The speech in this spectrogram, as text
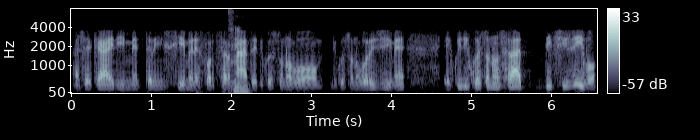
a cercare di mettere insieme le forze armate sì. di, questo nuovo, di questo nuovo regime e quindi questo non sarà decisivo,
